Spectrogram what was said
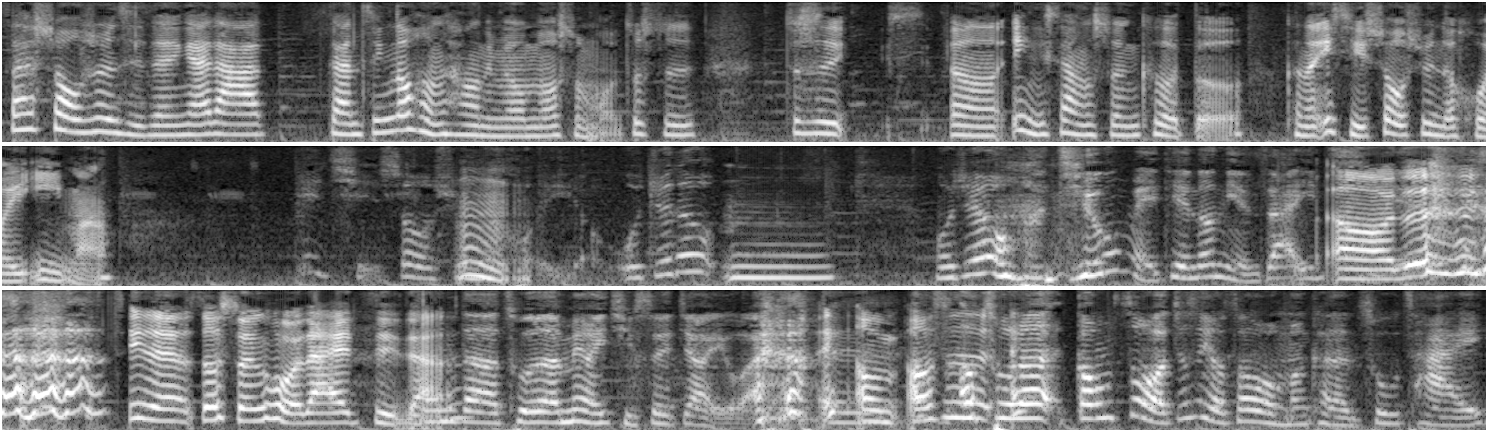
在受训期间，应该大家感情都很好。你们有没有什么就是就是嗯印象深刻的，可能一起受训的回忆吗？一起受训的回忆，我觉得嗯，我觉得我们几乎每天都黏在一起哦，对，一直都生活在一起这样。真的，除了没有一起睡觉以外，哦哦 是除了工作，就是有时候我们可能出差。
